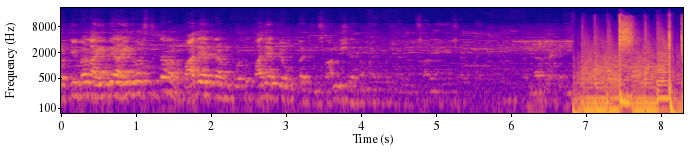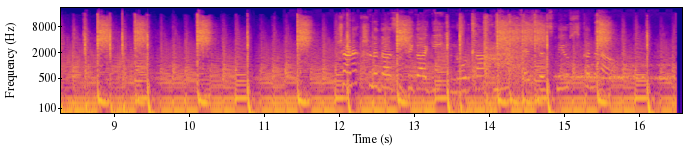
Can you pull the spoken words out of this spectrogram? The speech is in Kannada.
ಬಟ್ ಇವಾಗ ಐದೇ, ಐದು ವರ್ಷದಿಂದ ನಾನು ಪಾದಯಾತ್ರೆ ಅಂದ್ಕೊಂಡು ಪಾದಯಾತ್ರೆ ಹೋಗ್ತಾ ಇದ್ದೀನಿ. ಸ್ವಾಮಿ ಶರಣ ಸ್ವಾಮಿ ಕ್ಷಣ ಕ್ಷಣದ ಸುದ್ದಿಗಾಗಿ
